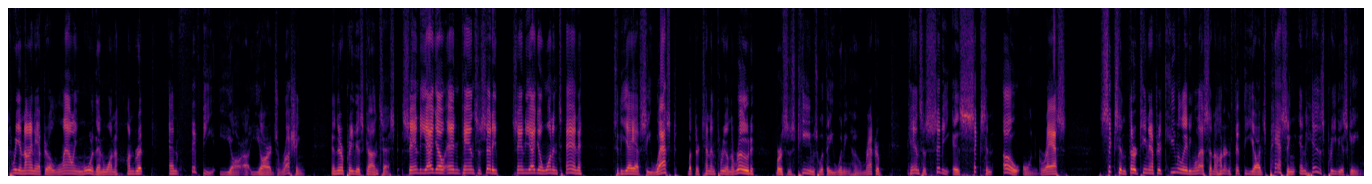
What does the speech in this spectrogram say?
3 and 9 after allowing more than 150 yard, uh, yards rushing in their previous contest. San Diego and Kansas City San Diego 1 and 10 to the AFC West, but they're 10 and 3 on the road versus teams with a winning home record. Kansas City is 6 and 0 on grass, 6 and 13 after accumulating less than 150 yards passing in his previous game.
